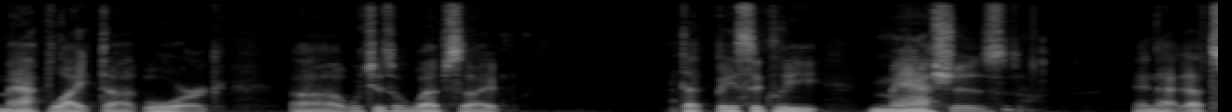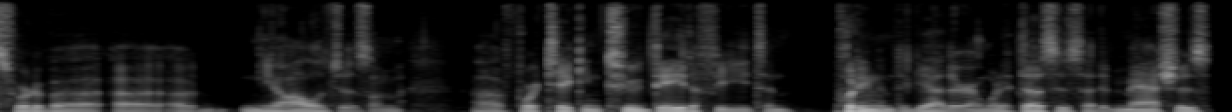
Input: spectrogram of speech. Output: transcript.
maplight.org, uh, which is a website that basically mashes, and that, that's sort of a, a, a neologism uh, for taking two data feeds and putting them together. And what it does is that it mashes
